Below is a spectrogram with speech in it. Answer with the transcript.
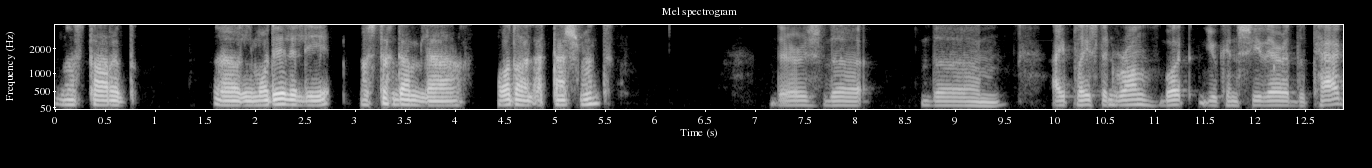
نستعرض آه، الموديل اللي مستخدم لوضع الاتاشمنت There's the the um, I placed it Mm. wrong, but you can see there the tag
